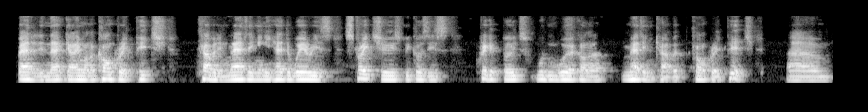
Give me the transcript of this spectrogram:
batted in that game on a concrete pitch covered in matting, and he had to wear his street shoes because his cricket boots wouldn't work on a matting covered concrete pitch. Um,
